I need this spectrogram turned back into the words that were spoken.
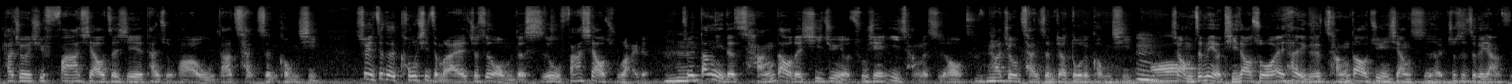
它就会去发酵这些碳水化合物，它产生空气。所以这个空气怎么来的？就是我们的食物发酵出来的。所以当你的肠道的细菌有出现异常的时候，它就产生比较多的空气。像我们这边有提到说，哎，它有一个肠道菌相失衡，就是这个样子。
